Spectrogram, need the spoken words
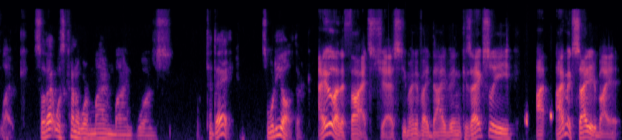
like? So that was kind of where my mind was today. So what do y'all think? I have a lot of thoughts jess. Do you mind if i dive in? Because i actually I, i'm excited by it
